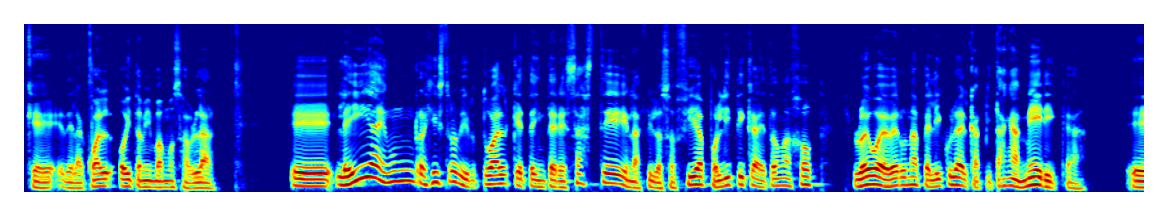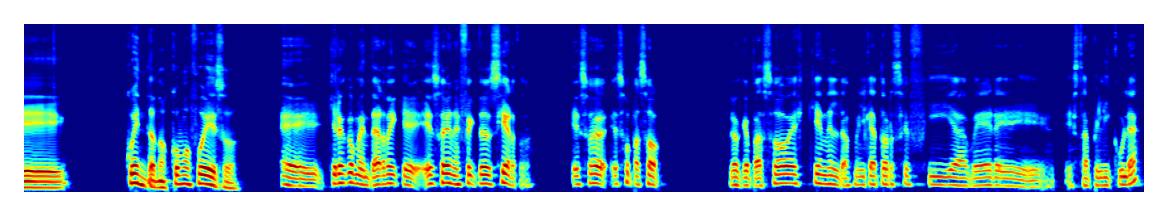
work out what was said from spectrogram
que, de la cual hoy también vamos a hablar. Eh, leía en un registro virtual que te interesaste en la filosofía política de Thomas Hobbes luego de ver una película del Capitán América. cuéntanos, ¿cómo fue eso? quiero comentar de que eso en efecto es cierto. Eso, eso pasó. Lo que pasó es que en el 2014 fui a ver eh, esta película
